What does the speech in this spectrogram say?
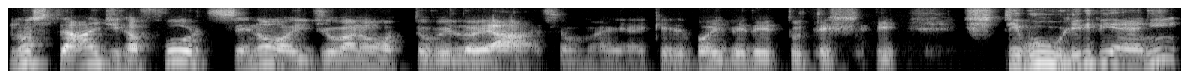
nostalgica, forse no il giovanotto, quello che ha, insomma, eh, che poi vede tutti questi buchi ripieni.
